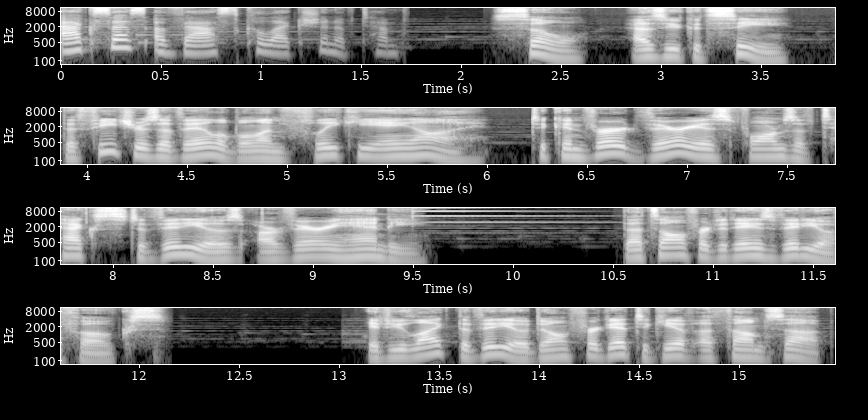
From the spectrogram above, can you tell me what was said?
Access a vast collection of templates. So, as you could see, the features available on Fliki AI to convert various forms of texts to videos are very handy. That's all for today's video folks. If you liked the video don't forget to give a thumbs up.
